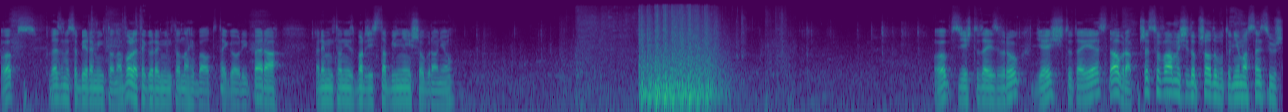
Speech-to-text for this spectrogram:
Ups, wezmę sobie Remingtona. Wolę tego Remingtona chyba od tego Reapera. Remington jest bardziej stabilniejszą bronią. Ups, gdzieś tutaj jest wróg, gdzieś tutaj jest. Dobra, przesuwamy się do przodu, bo tu nie ma sensu już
